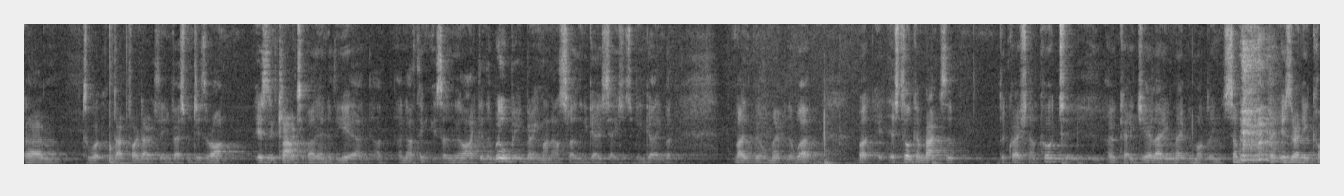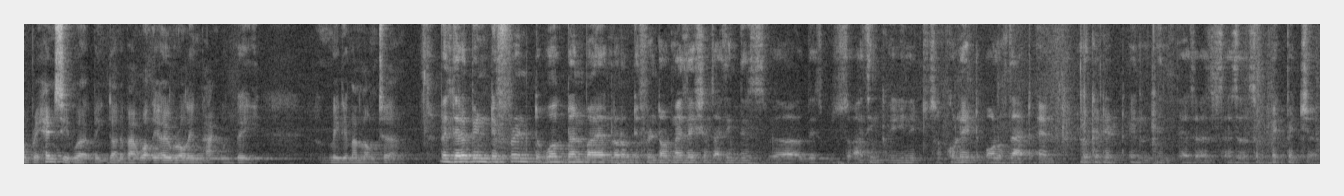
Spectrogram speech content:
um, to what that foreign direct investment if there aren't isn't clarity by the end of the year. And, I- and I think it's only likely there will be, bearing in mind how slow the negotiations have been going, but maybe, or maybe there won't. But it, it still come back to the, the question I put to you. Okay, GLA may be modelling some of it, but is there any comprehensive work being done about what the overall impact would be, medium and long term? Well, there have been different work done by a lot of different organizations. I think this, uh, this so I think you need to sort of collate all of that and look at it in, in as, a, as, as a sort of big picture.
